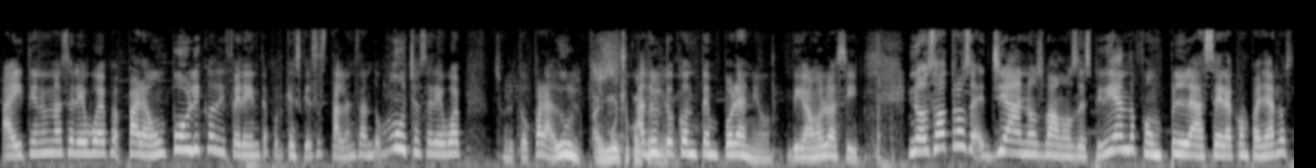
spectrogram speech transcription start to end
Ahí tiene una serie web para un público diferente, porque es que se está lanzando mucha serie web, sobre todo para adultos. Hay mucho contenido. Adulto contemporáneo, digámoslo así. Nosotros ya nos vamos despidiendo. Fue un placer acompañarlos.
